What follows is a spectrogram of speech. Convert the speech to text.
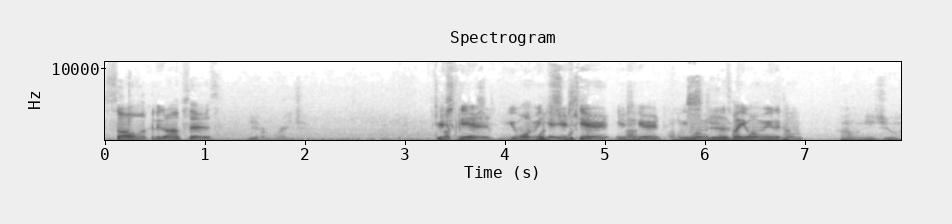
So I could have gone upstairs. Yeah, right. You're How scared. conducive. You want me What's- here? You're what's the- scared. You're huh? scared. I'm You not want me- scared. that's why you want me to come. I don't need you. You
